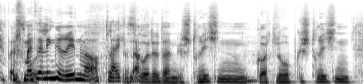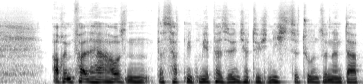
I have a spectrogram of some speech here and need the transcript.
Über Schmetterlinge wurde, reden wir auch gleich das noch. Das wurde dann gestrichen, Gottlob gestrichen. Auch im Fall Herrhausen, das hat mit mir persönlich natürlich nichts zu tun, sondern da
